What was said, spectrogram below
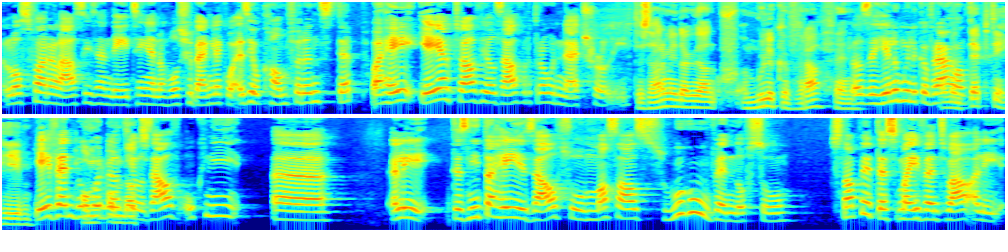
en los van relaties en dating en de whole shebang, wat is jouw confidence tip? Want hij, jij hebt wel veel zelfvertrouwen naturally. Het is daarmee dat ik dat oef, een moeilijke vraag vind. Dat is een hele moeilijke vraag. om een tip te geven. Jij vindt Om- bijvoorbeeld omdat- jezelf ook niet... allee, het is niet dat hij jezelf zo massa's woehoe vindt of zo. Snap je? Het is, maar je vindt wel... Allee,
